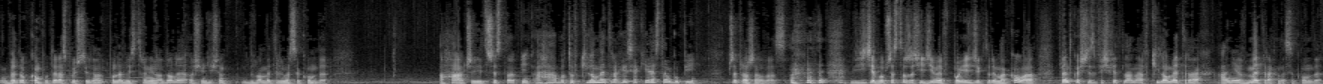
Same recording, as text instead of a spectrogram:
Według komputera, spójrzcie, na, po lewej stronie na dole 82 metry na sekundę. Aha, czyli 305. Aha, bo to w kilometrach jest, jak ja jestem głupi. Przepraszam Was. Widzicie, bo przez to, że siedzimy w pojeździe, który ma koła, prędkość jest wyświetlana w kilometrach, a nie w metrach na sekundę.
